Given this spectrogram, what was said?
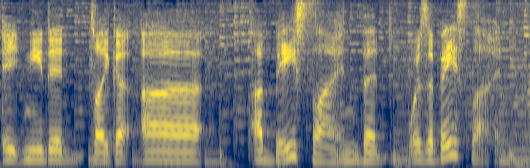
it needed like a a, a bass line that was a bass line.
